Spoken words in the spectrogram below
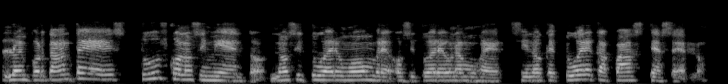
Lo importante es tus conocimientos, no si tú eres un hombre o si tú eres una mujer, sino que tú eres capaz de hacerlo.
